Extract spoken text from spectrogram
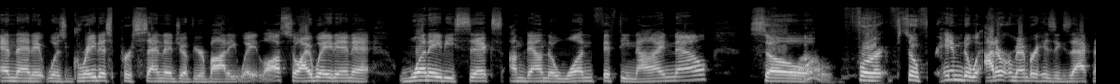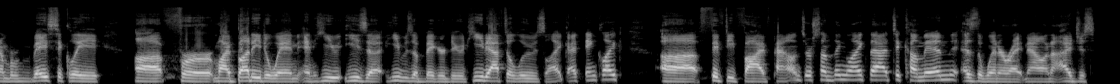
and then it was greatest percentage of your body weight loss. So I weighed in at 186. I'm down to 159 now. So wow. for so for him to I don't remember his exact number, but basically uh, for my buddy to win, and he he's a he was a bigger dude. He'd have to lose like I think like uh, 55 pounds or something like that to come in as the winner right now. And I just,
